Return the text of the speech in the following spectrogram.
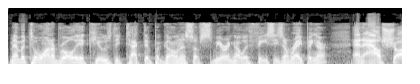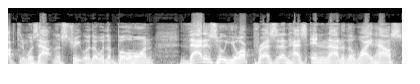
Remember Tawana Brawley accused Detective Pagones of smearing her with feces and raping her? And Al Sharpton was out in the street with her with a bullhorn? That is who your president has in and out of the White House?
